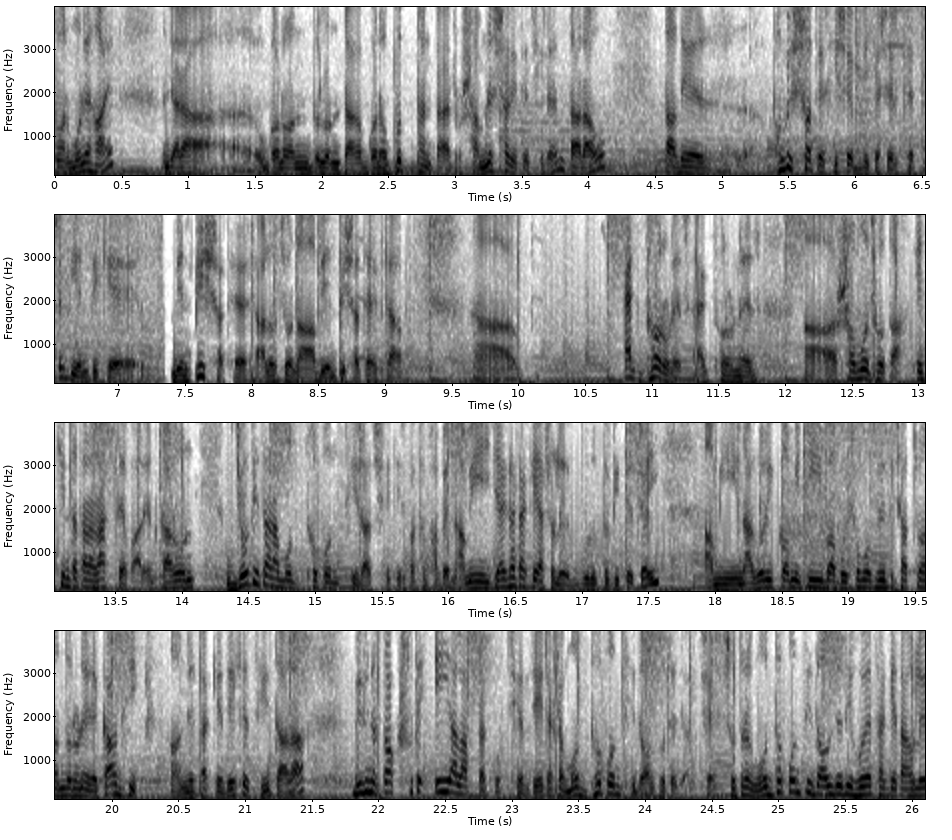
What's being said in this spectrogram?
আমার মনে হয় যারা গণ আন্দোলনটা, গণ অভ্যুত্থানটার সামনের সারিতে ছিলেন, তারাও তাদের ভবিষ্যতের হিসেব নিকেশের ক্ষেত্রে বিএনপিকে, বিএনপির সাথে আলোচনা, বিএনপির সাথে একটা এক ধরনের এক ধরনের সমঝোতা এই চিন্তা তারা রাখতে পারেন। কারণ যদি তারা মধ্যপন্থী রাজনীতির কথা ভাবেন, আমি এই জায়গাটাকে আসলে গুরুত্ব দিতে চাই। আমি নাগরিক কমিটি বা বৈষম্য বিরোধী ছাত্র আন্দোলনের একাধিক নেতাকে দেখেছি, তারা বিভিন্ন টকশোতে এই আলাপটা করছেন যে এটা একটা মধ্যপন্থী দল হতে যাচ্ছে। সুতরাং মধ্যপন্থী দল যদি হয়ে থাকে, তাহলে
